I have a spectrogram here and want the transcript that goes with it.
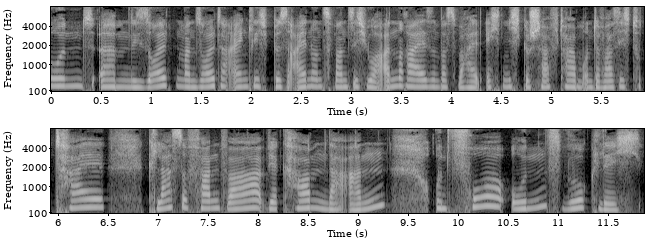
Und ähm, die sollten, man sollte eigentlich bis 21 Uhr anreisen, was wir halt echt nicht geschafft haben. Und was ich total klasse fand, war, wir kamen da an und vor uns wirklich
